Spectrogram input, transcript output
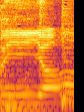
没有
